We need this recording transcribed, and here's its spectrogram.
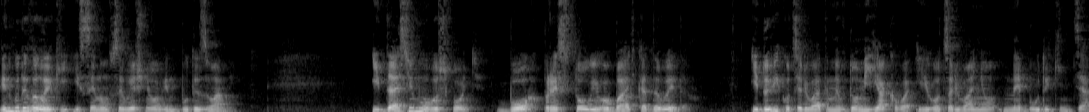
Він буде великий, і сином Всевишнього він буде з вами. І дасть йому Господь, Бог престол його батька Давида. І до віку царюватиме в домі Якова, і його царюванню не буде кінця.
